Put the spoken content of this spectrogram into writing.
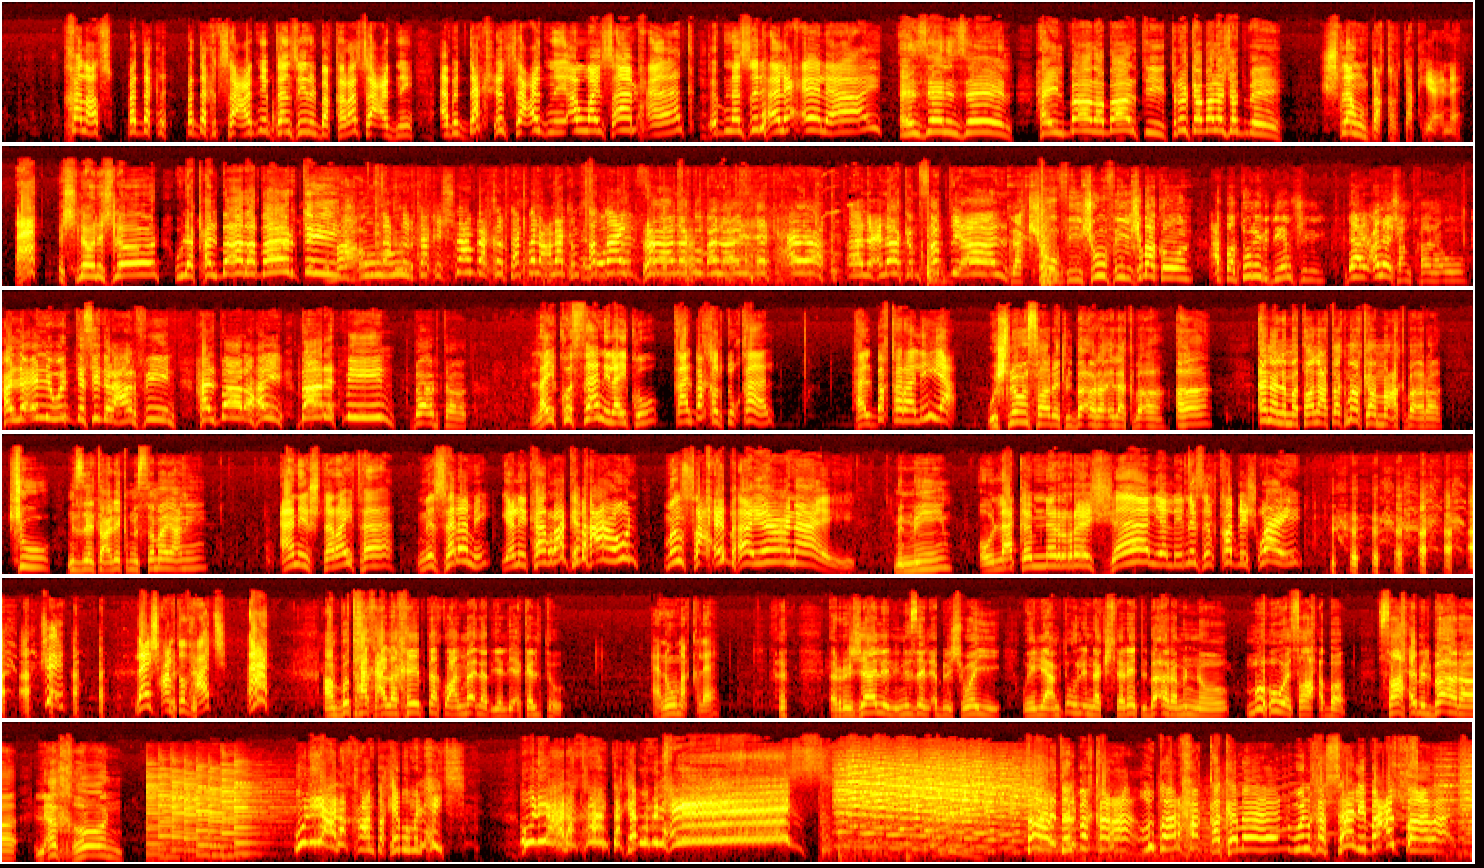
خلاص بدك بدك تساعدني بتنزيل البقرة؟ ساعدني. أبدكش تساعدني؟ الله يسامحك. بنزلها لحالي. انزل انزل هاي البقرة بقرتي اتركها بلا جدبة شلون بقرتك يعني؟ ها؟ شلون شلون؟ ولك هالبقرة بقرتي بقرتك شلون بقرتك بلا عليك مصدي. لك وبلا عندك حياة. قال علاك مصدي قال. لك شوفي شوفي شبكون عطلتوني بدي امشي. لا علاش عم تخانقوا؟ هلا قل لي وانت سيد العارفين. هالبقرة هي بقرة مين؟ بقرتك ليكو الثاني ليكو. قال بقرته قال هالبقرة ليا. وشلون صارت البقرة إلك بقى؟ آه؟ أنا لما طالعتك ما كان معك بقرة. شو نزلت عليك من السما يعني؟ أنا اشتريتها من الزلمة يلي كان راكبها هون من صاحبها يعني من مين؟ ولك من الرجال يلي نزل قبل شوي شي ليش عم تضحك؟ ها؟ عم بضحك على خيبتك وعلى المقلب يلي أكلته أنو مقلب؟ الرجال اللي نزل قبل شوي واللي عم تقول إنك اشتريت البقرة منه مو هو صاحبها صاحب البقرة الأخ هون. ولي على قامتك يا أبو ملحيس. ولي على قامتك يا أبو ملحيس. طارت البقرة وطار حقها كمان والغسالة بعد طارت.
